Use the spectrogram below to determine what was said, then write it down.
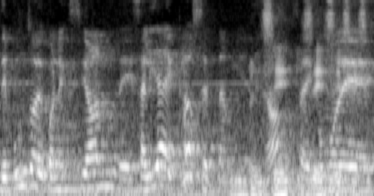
de punto de conexión, de salida de closet también, ¿no? Sí, o sea, sí, como sí, de,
